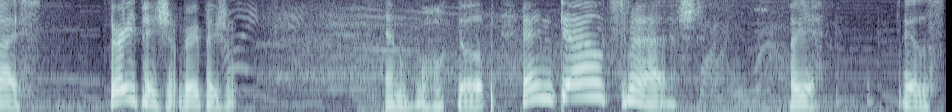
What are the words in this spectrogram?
Nice. Very patient, very patient. And walked up and down smashed. Oh yeah. Look at this.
